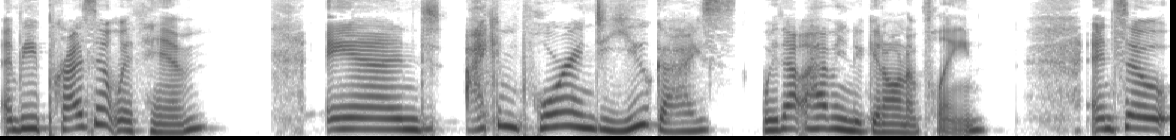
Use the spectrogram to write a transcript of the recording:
and be present with him. And I can pour into you guys without having to get on a plane. And so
